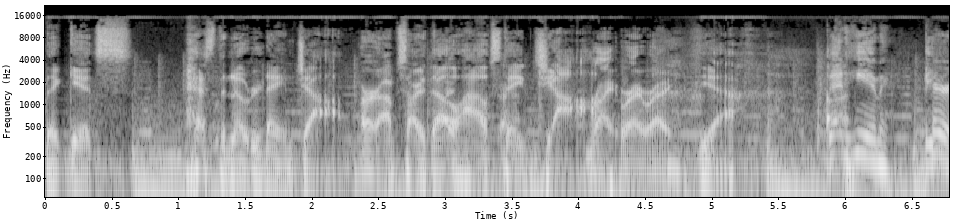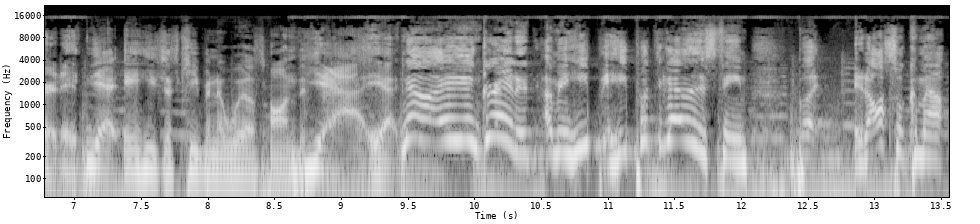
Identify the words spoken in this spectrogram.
that gets has the Notre Dame job, or I'm sorry, the Ohio State job. Right, right, right. Yeah, that he inherited. Yeah, and he's just keeping the wheels on the Yeah, yeah. Now, and granted, I mean, he he put together this team, but it also come out.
